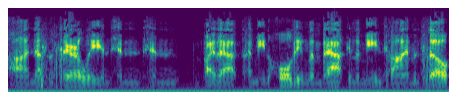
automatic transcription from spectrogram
uh, necessarily, and, and and by that I mean holding them back in the meantime. And so,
